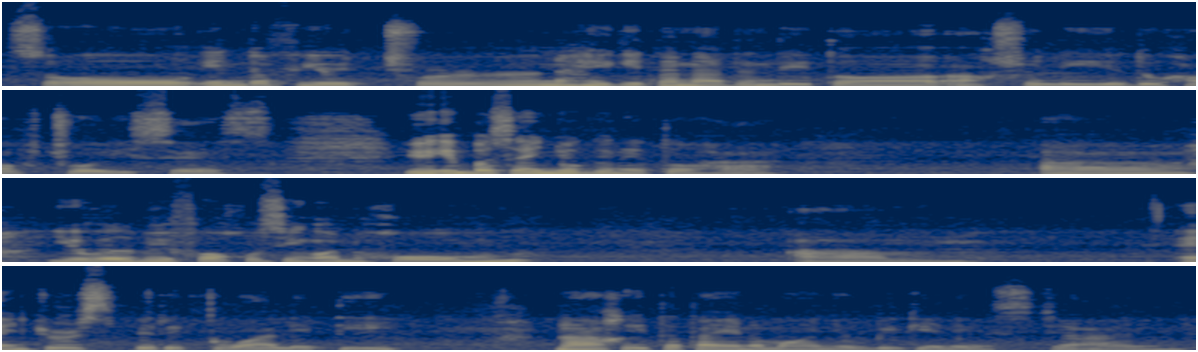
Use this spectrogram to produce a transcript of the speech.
So, in the future, nakikita natin dito, actually, you do have choices. Yung iba sa inyo ganito ha, uh, you will be focusing on home um, and your spirituality. Nakakita tayo ng mga new beginnings dyan.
